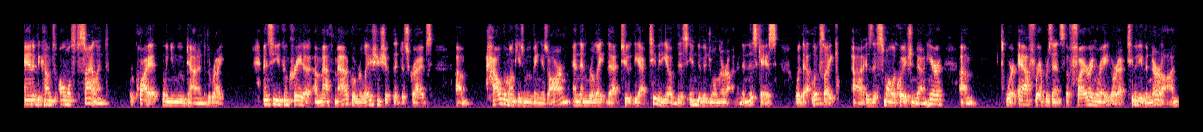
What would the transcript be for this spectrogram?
And it becomes almost silent or quiet when you move down into the right. And so you can create a, a mathematical relationship that describes um, how the monkey's moving his arm and then relate that to the activity of this individual neuron. And in this case, what that looks like uh, is this small equation down here, um, where F represents the firing rate or activity of a neuron,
